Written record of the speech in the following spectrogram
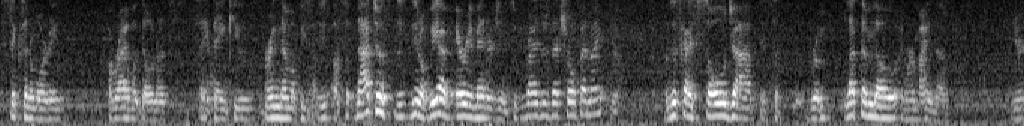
six in the morning, arrive with donuts, say thank you, bring them a piece of, uh, so not just, you know, we have area managers and supervisors that show up at night. Yeah. But this guy's sole job is to rem- let them know and remind them, you're,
